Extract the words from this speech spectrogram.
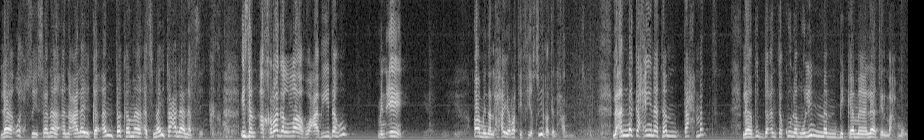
لا أحصي ثناء عليك أنت كما أثنيت على نفسك. اذا أخرج الله عبيده من إيه؟ من الحيرة في صيغة الحمد. لأنك حين تم تحمد لابد أن تكون ملما بكمالات المحمود.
